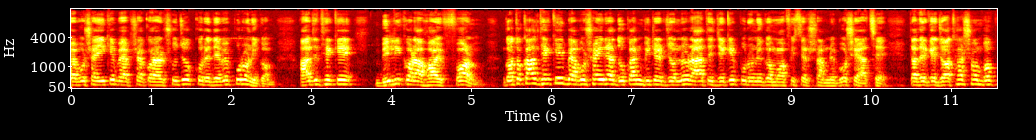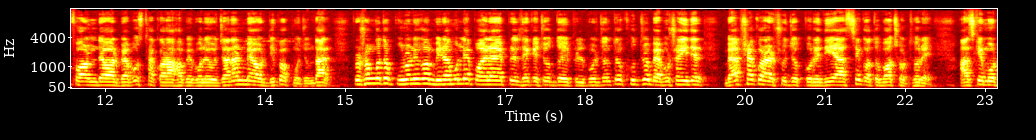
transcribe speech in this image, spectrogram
ব্যবসায়ীকে ব্যবসা করার সুযোগ করে দেবে পুর নিগম। আজ থেকে বিলি করা হয় ফর্ম। গতকাল থেকেই ব্যবসায়ীরা দোকান ভিটের জন্য রাতে জেগে পুর নিগম অফিসের সামনে বসে আছে। তাদেরকে যথাসম্ভব ফর্ম দেওয়ার ব্যবস্থা করা হবে বলেও জানান মেয়র দীপক মজুমদার। প্রসঙ্গত পুর নিগম বিনামূল্যে পয়লা এপ্রিল থেকে চোদ্দ এপ্রিল পর্যন্ত ক্ষুদ্র ব্যবসায়ীদের ব্যবসা করার সুযোগ করে দিয়ে আসছে গত বছর ধরে। আজকে মোট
